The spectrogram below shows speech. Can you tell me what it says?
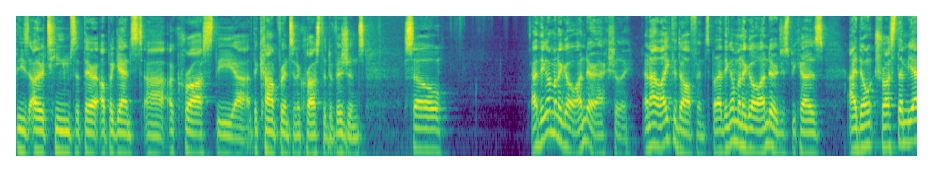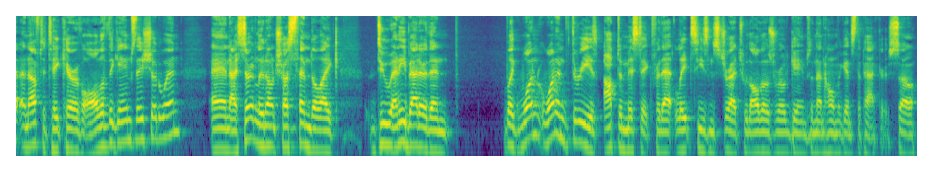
these other teams that they're up against uh, across the uh, the conference and across the divisions. So I think I'm going to go under actually. And I like the Dolphins, but I think I'm going to go under just because I don't trust them yet enough to take care of all of the games they should win. And I certainly don't trust them to like do any better than like one one and three is optimistic for that late season stretch with all those road games and then home against the Packers. So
